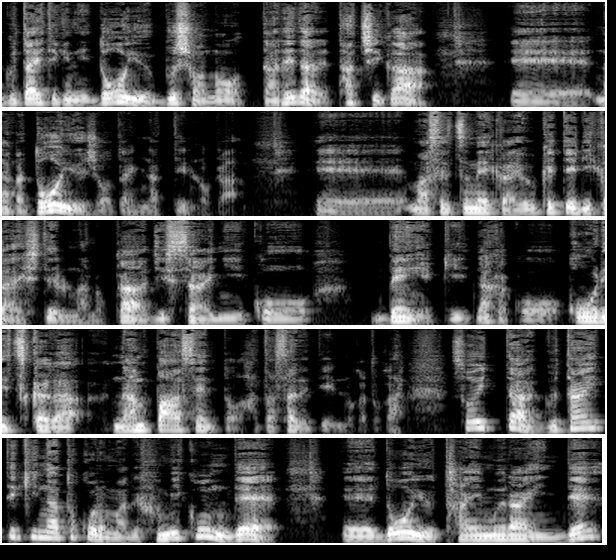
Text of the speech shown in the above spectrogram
具体的にどういう部署の誰々たちが、えー、なんかどういう状態になっているのか、えー、まあ説明会を受けて理解しているなのか、実際にこう、便益、なんかこう、効率化が何パーセント果たされているのかとか、そういった具体的なところまで踏み込んで、えー、どういうタイムラインで、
